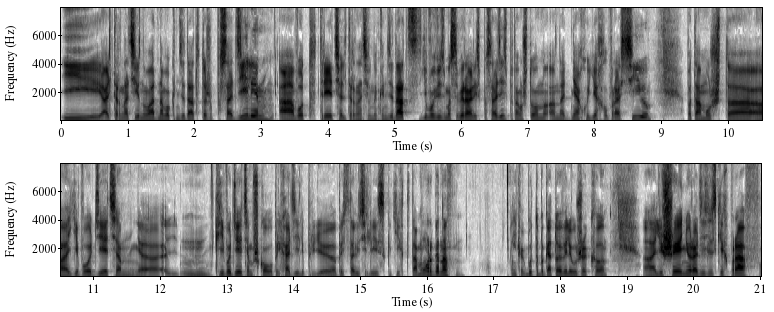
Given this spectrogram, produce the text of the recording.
И альтернативного одного кандидата тоже посадили. А вот третий альтернативный кандидат, его, видимо, собирались посадить, потому что он на днях уехал в Россию, потому что его детям, э, к его детям в школу приходили э, представители из каких-то там органов, и как будто бы готовили уже к лишению родительских прав э,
